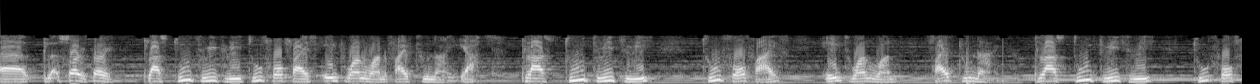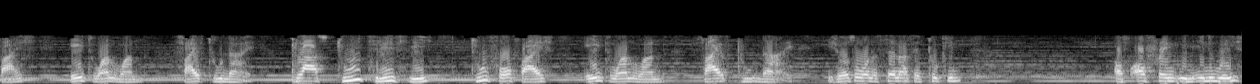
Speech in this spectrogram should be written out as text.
uh, sorry sorry plus 233 245 811 529. Yeah. Plus 233 245 811 529. Plus 233 245 811 529. Plus 233 245 811 529. If you also want to send us a token of offering in any ways,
